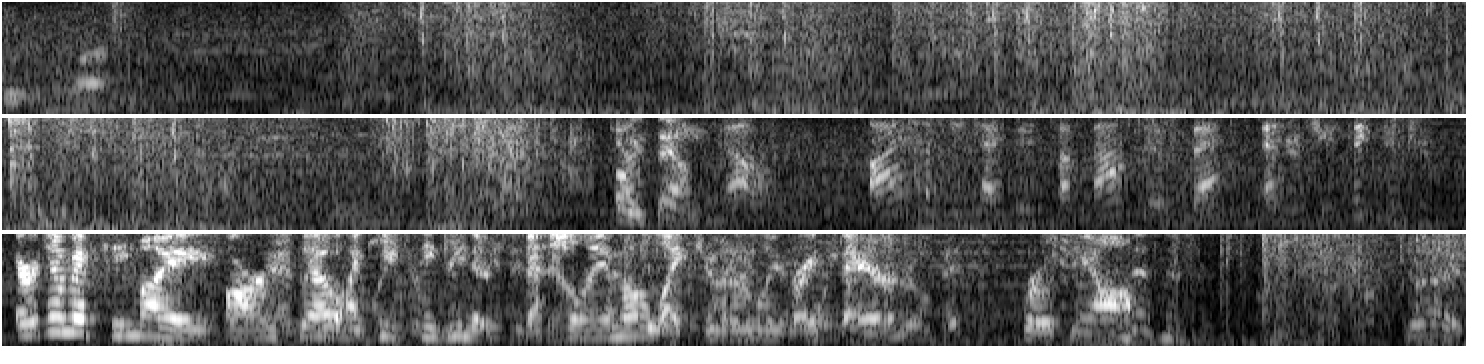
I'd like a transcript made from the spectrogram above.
Give him a lot. Oh, he's so down. you know, I have detected a massive Vex energy signature. Every time I see my arms though, I keep thinking reach there's it is down special ammo, like literally right there. drill. Throws me off. Good.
